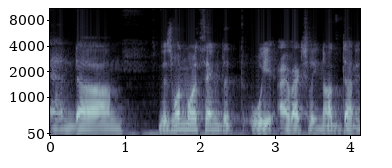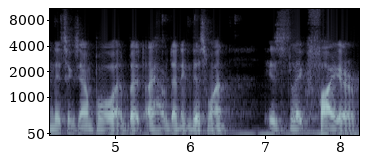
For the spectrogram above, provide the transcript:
And um, there's one more thing that we I've actually not done in this example but I have done in this one is like fire.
